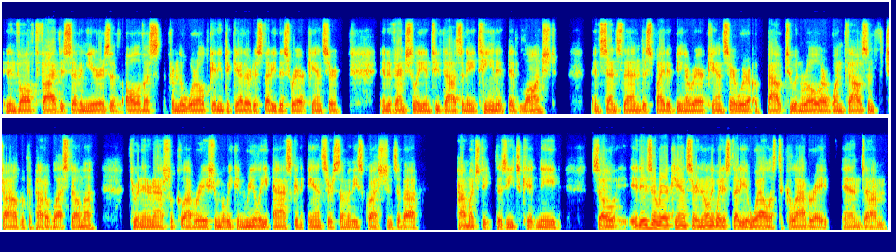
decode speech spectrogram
It involved five to seven years of all of us from the world getting together to study this rare cancer. And eventually in 2018, it, it launched. And since then, despite it being a rare cancer, we're about to enroll our 1000th child with hepatoblastoma through an international collaboration where we can really ask and answer some of these questions about how much does each kid need so it is a rare cancer, and the only way to study it well is to collaborate. And um,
